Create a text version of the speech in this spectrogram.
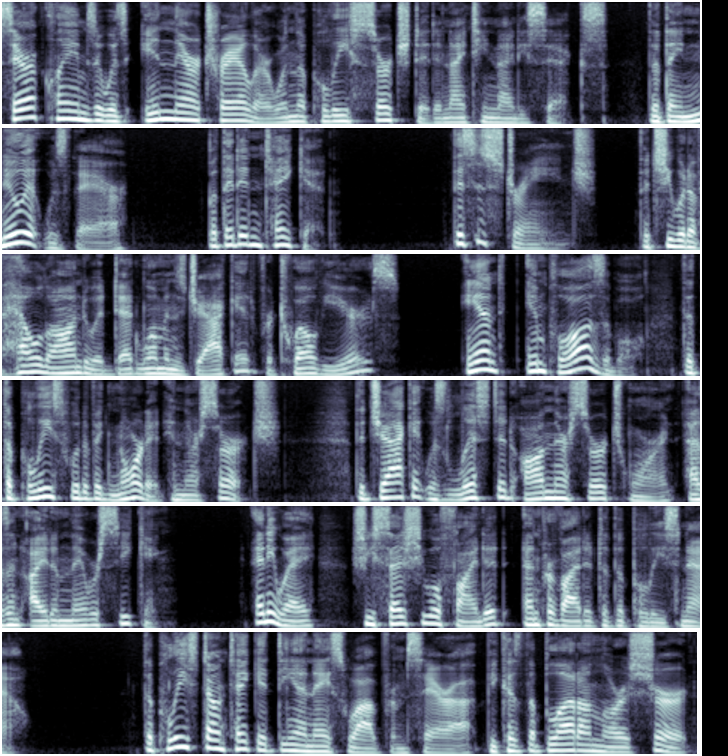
Sarah claims it was in their trailer when the police searched it in 1996, that they knew it was there, but they didn't take it. This is strange that she would have held on to a dead woman's jacket for 12 years, and implausible that the police would have ignored it in their search. The jacket was listed on their search warrant as an item they were seeking. Anyway, she says she will find it and provide it to the police now. The police don't take a DNA swab from Sarah because the blood on Laura's shirt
